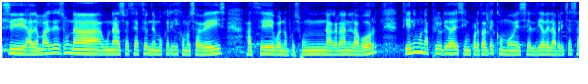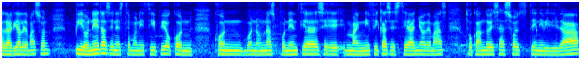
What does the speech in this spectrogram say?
Sí, además es una, una, asociación de mujeres que, como sabéis, hace bueno pues una gran labor. Tienen unas prioridades importantes como es el Día de la Brecha Salarial. Además son pioneras en este municipio con, con bueno, unas ponencias eh, magníficas este año, además tocando esa sostenibilidad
